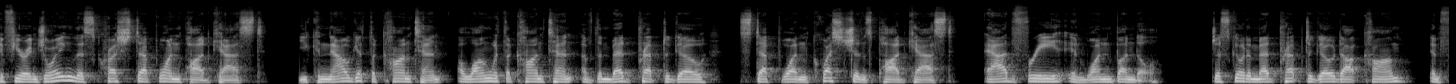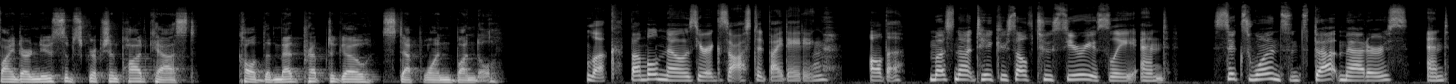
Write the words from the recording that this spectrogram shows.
If you're enjoying this Crush Step 1 podcast, you can now get the content along with the content of the Med Prep to Go Step 1 Questions podcast ad free in one bundle. Just go to medprep2go.com and find our new subscription podcast called the Med Prep to Go Step 1 Bundle. Look, Bumble knows you're exhausted by dating. All the must not take yourself too seriously and 6 1 since that matters. And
